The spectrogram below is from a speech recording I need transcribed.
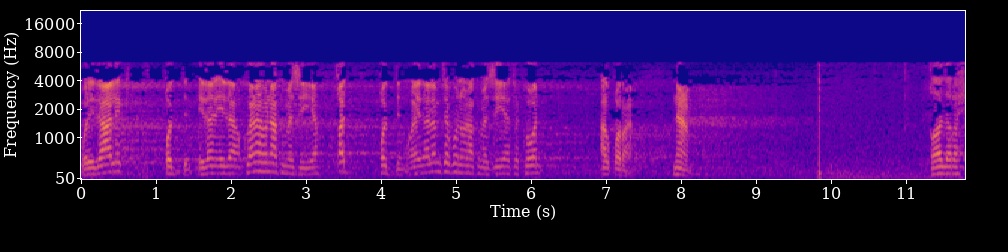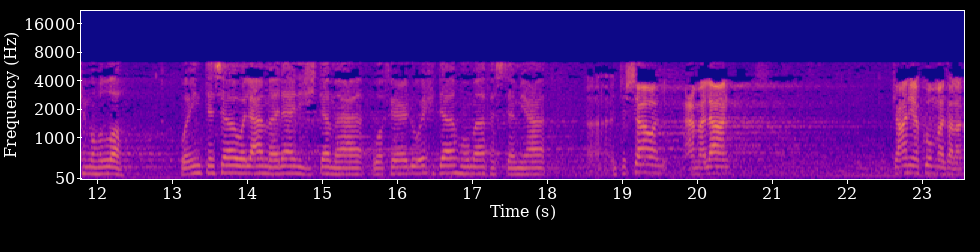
ولذلك قدم. إذا إذا كان هناك مزية قد قدم. وإذا لم تكن هناك مزية تكون القرآن. نعم. قال رحمه الله وإن تساوى العملان اجتمعا وفعل إحداهما فاستمعا. آه، إن تساوى العملان كأن يكون مثلا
